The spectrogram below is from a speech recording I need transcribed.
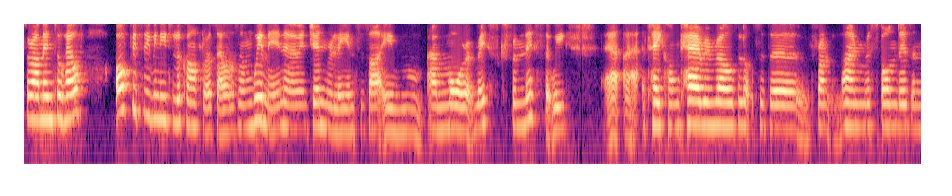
for our mental health. Obviously, we need to look after ourselves, and women are generally in society are more at risk from this. That we uh, uh, take on caring roles. Lots of the frontline responders and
